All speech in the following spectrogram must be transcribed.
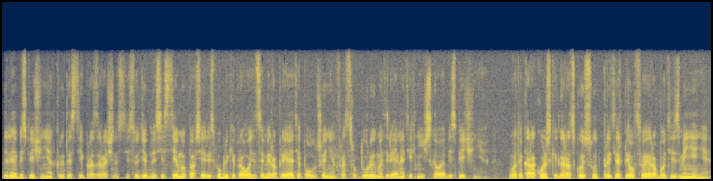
Целях обеспечения открытости и прозрачности судебной системы по всей республике проводятся мероприятия по улучшению инфраструктуры и материально-технического обеспечения. Вот и Каракольский городской суд претерпел в своей работе изменения.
